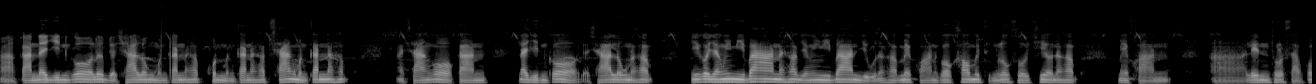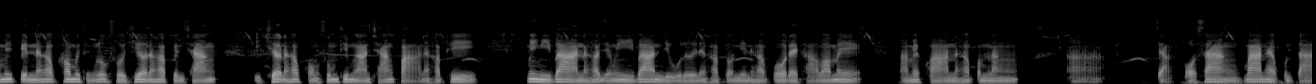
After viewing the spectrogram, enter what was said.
อ่าการได้ยินก็เริ่มจะช้าลงเหมือนกันนะครับ คนเหมือนกันนะครับ ช้างเหมือนกันนะครับอ่าช้างก็การได้ยินก็จะช้าลงนะครับ นี่ก็ยังไม่มีบ้านนะครับ ยังไม่มีบ้านอยู่นะครับแม่ควานก็เข้าไม่ถึงโลกโซเชียลนะครับแม่ควาน เล่นโทรศัพท์ก็ไม่เป็นนะครับ เข้าไม่ถึงโลกโซเชียลนะครับ เป็นช้างอีกเชือกนะครับ ของซุ้มทีมงานช้างป่านะครับที่ไม่มีบ้านนะครับ ยังไม่มีบ้านอยู่เลยนะครับ ตอนนี้นะครับก็ได้ข่าวว่าแม่แม่ควานนะครับกำลังอ่าจะก่อสร้างบ้านให้กับคุณตา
